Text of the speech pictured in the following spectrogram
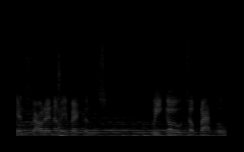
against our enemy beckons. We go to battle.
